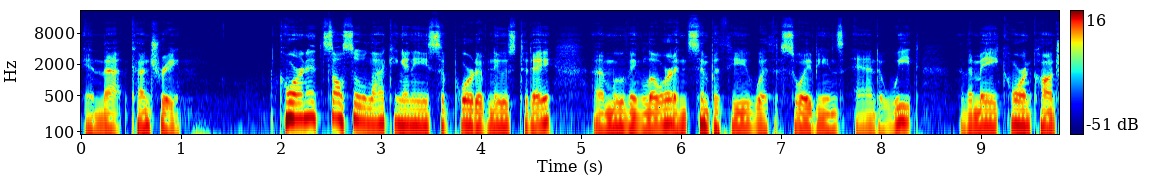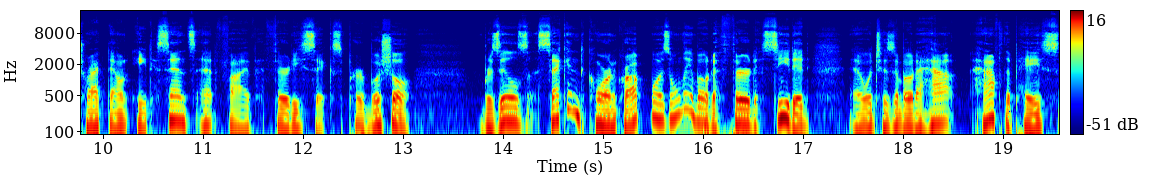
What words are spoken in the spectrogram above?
in that country. Corn, it's also lacking any supportive news today, uh, moving lower in sympathy with soybeans and wheat. The May corn contract down 8 cents at 536 per bushel. Brazil's second corn crop was only about a third seeded, uh, which is about a half, half the pace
